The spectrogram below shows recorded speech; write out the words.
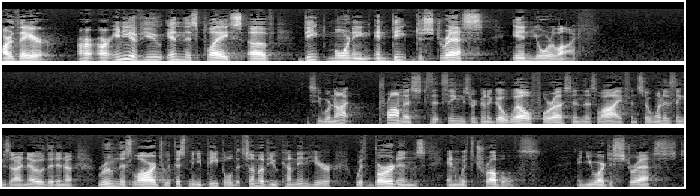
are there. Are, are any of you in this place of deep mourning and deep distress in your life? You see, we're not promised that things are going to go well for us in this life. And so, one of the things that I know that in a room this large with this many people, that some of you come in here with burdens and with troubles, and you are distressed.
